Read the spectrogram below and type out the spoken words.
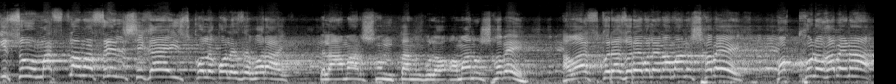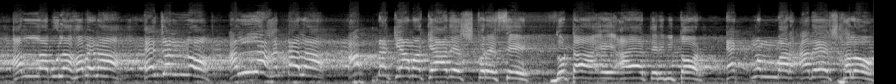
কিছু মাসলা মাসেল শিখাই স্কুলে, কলেজে ভরাই তাহলে আমার সন্তানগুলো অমানুষ হবে? আওয়াজ করে জোরে বলেন, অমানুষ হবে? কখনো হবে না আল্লাহ বুলা হবে না। এজন্য আল্লাহ তাআলা আপনাকে আমাকে আদেশ করেছে, দুটা এই আয়াতের ভিতর। এক নম্বর আদেশ হলো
